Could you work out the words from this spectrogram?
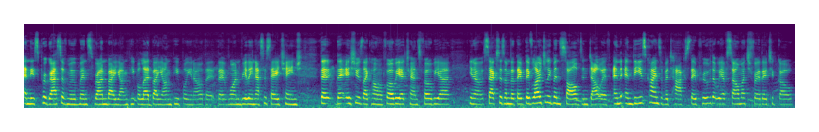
and these progressive movements run by young people, led by young people, you know, that, that one really necessary change, that the issues like homophobia, transphobia, you know, sexism, that they've, they've largely been solved and dealt with. And, and these kinds of attacks, they prove that we have so much further to go.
